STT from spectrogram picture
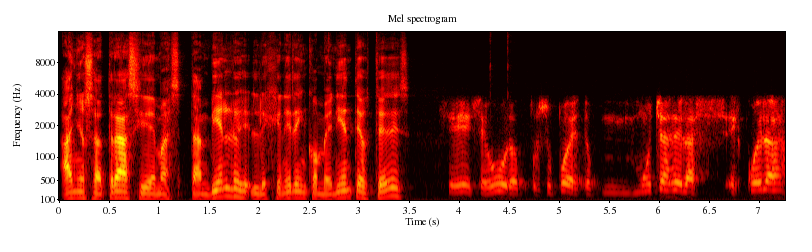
años atrás y demás, ¿también le genera inconveniente a ustedes? Sí, seguro, por supuesto muchas de las escuelas...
